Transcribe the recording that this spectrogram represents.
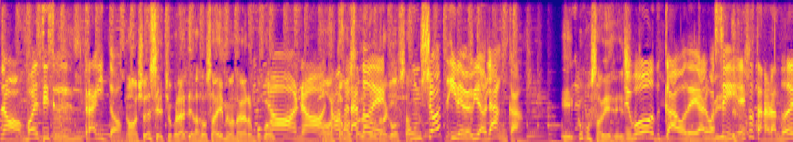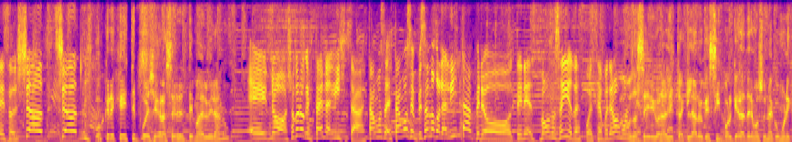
No, vos decís el traguito. No, yo decía el chocolate a las 2 a.m. cuando agarra un poco. No, no, estamos, hablando, de, otra cosa. un shot y de bebida blanca. Eh, ¿Cómo sabés de De eso? vodka o de algo así. Ellos están hablando de eso. Shot, shot. ¿Vos crees que este puede llegar a ser el tema del verano? Eh, no, yo creo que está en la lista. Estamos, estamos empezando con la lista, pero tenés- vamos a seguir después. ¿eh? Porque tenemos Vamos más a seguir con la lista, claro que sí, porque ahora tenemos una comunicación.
